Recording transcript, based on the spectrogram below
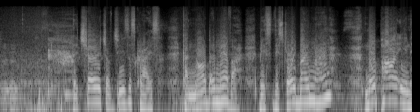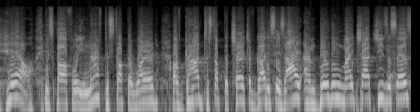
mm-hmm. the church of Jesus Christ cannot never be destroyed by man no power in hell is powerful enough to stop the word of God, to stop the church of God. He says, I am building my church, Jesus says,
